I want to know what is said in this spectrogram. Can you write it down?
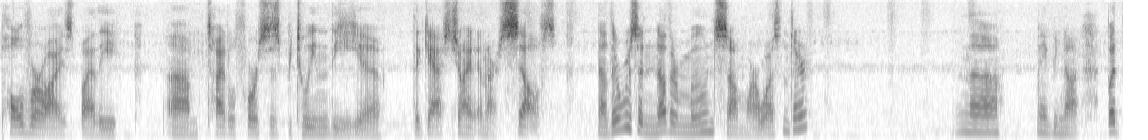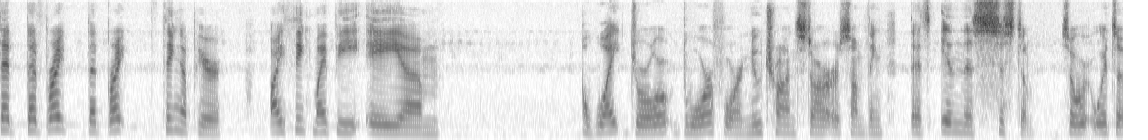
pulverized by the um, tidal forces between the uh, the gas giant and ourselves. Now there was another moon somewhere, wasn't there? No, maybe not. But that that bright that bright thing up here, I think might be a um, a white dwarf or a neutron star or something that's in this system. So it's a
